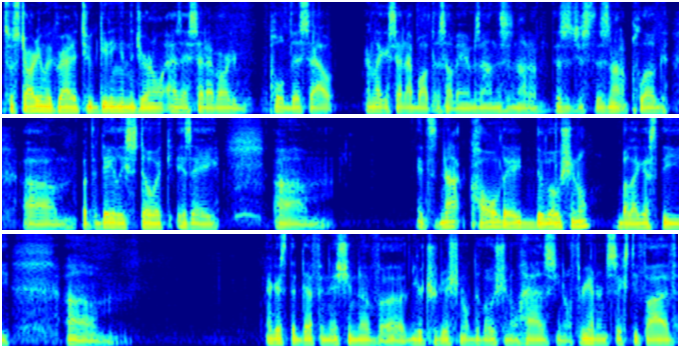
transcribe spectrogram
so, starting with gratitude, getting in the journal. As I said, I've already pulled this out. And like I said, I bought this off Amazon. This is not a. This is just. This is not a plug. Um, but the Daily Stoic is a. Um, it's not called a devotional, but I guess the. Um, I guess the definition of uh, your traditional devotional has you know 365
